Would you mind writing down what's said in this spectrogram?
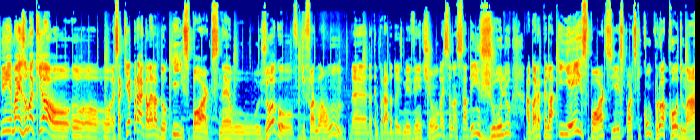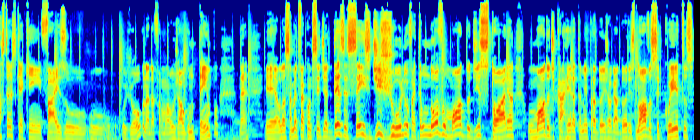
E mais uma aqui, ó. O, o, o, essa aqui é pra galera do eSports, né? O jogo de Fórmula 1 é, da temporada 2021 vai ser lançado em julho, agora pela EA Sports, EA Sports que comprou a Codemasters, que é quem faz o, o, o jogo né, da Fórmula 1 já há algum tempo né? É, o lançamento vai acontecer dia 16 de julho, vai ter um novo modo de história, um modo de carreira também para dois jogadores, novos circuitos,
